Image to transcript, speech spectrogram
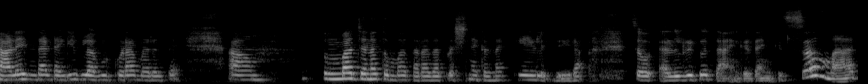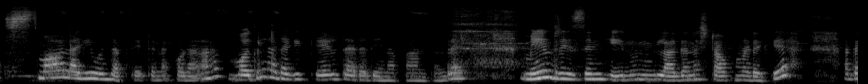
ನಾಳೆಯಿಂದ ಡೈಲಿ ಬ್ಲಾಗು ಕೂಡ ಬರುತ್ತೆ. ತುಂಬ ಜನ ತುಂಬ ಥರದ ಪ್ರಶ್ನೆಗಳನ್ನ ಕೇಳಿದ್ದೀರಾ. ಸೊ ಎಲ್ರಿಗೂ thank you thank you so much small ಆಗಿ ಒಂದು ಅಪ್ಡೇಟನ್ನು ಕೊಡೋಣ. ಮೊದಲನೇದಾಗಿ ಕೇಳ್ತಾ ಇರೋದೇನಪ್ಪ ಅಂತಂದರೆ ಮೇನ್ ರೀಸನ್ ಏನು ನೀವು ಲಾಗನ್ನು ಸ್ಟಾಪ್ ಮಾಡೋಕ್ಕೆ ಅಂತ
